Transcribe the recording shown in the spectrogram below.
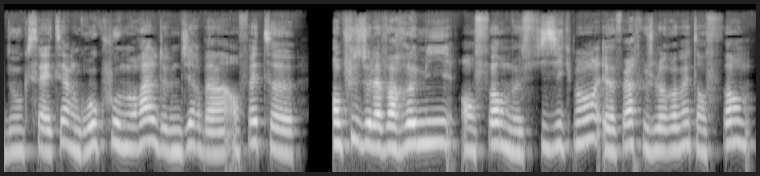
Donc ça a été un gros coup au moral de me dire, bah en fait, euh, en plus de l'avoir remis en forme physiquement, il va falloir que je le remette en forme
